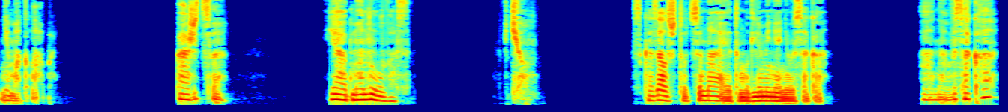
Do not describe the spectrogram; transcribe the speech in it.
не могла бы. Кажется, я обманул вас. В чем? Сказал, что цена этому для меня невысока. А она высока?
